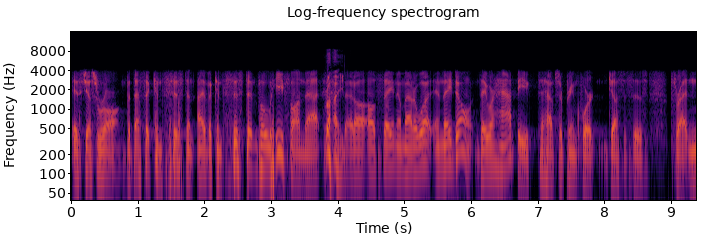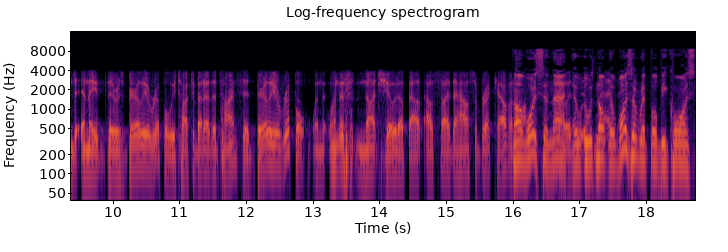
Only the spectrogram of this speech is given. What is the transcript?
It's just wrong. But that's a consistent. I have a consistent belief on that. Right. That I'll, I'll say no matter what, and they don't. They were happy to have Supreme Court justices threatened, and they there was barely a ripple. We talked about it at the time, Sid. Barely a ripple when when this nut showed up out outside the house of Brett Kavanaugh. No, worse than that. So it, it was no. There was a ripple because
